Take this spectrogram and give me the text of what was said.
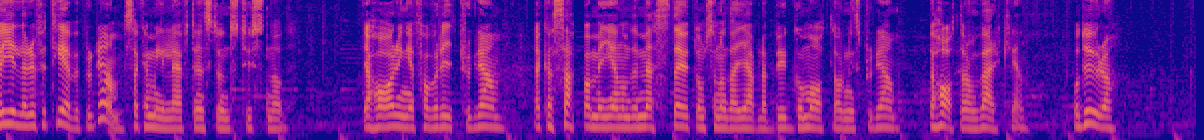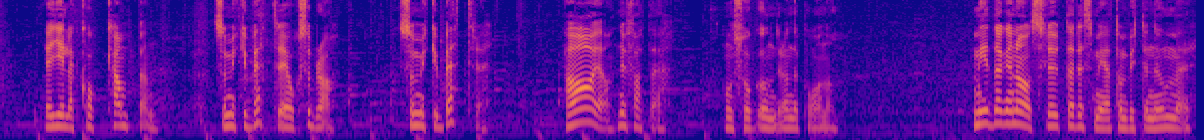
Vad gillar du för tv-program? sa Camilla efter en stunds tystnad. Jag har inga favoritprogram. Jag kan sappa mig genom det mesta utom såna där jävla bygg och matlagningsprogram. Jag hatar dem verkligen. Och du då? Jag gillar Kockkampen. Så mycket bättre är också bra. Så mycket bättre? Ja, ja, nu fattar jag. Hon såg undrande på honom. Middagen avslutades med att de bytte nummer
